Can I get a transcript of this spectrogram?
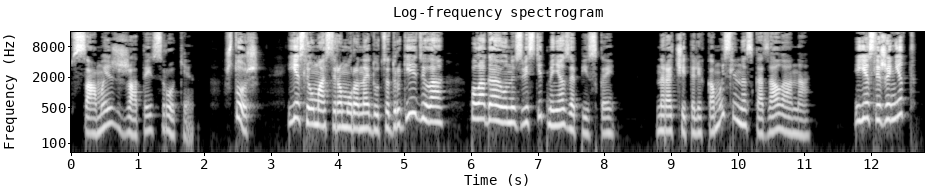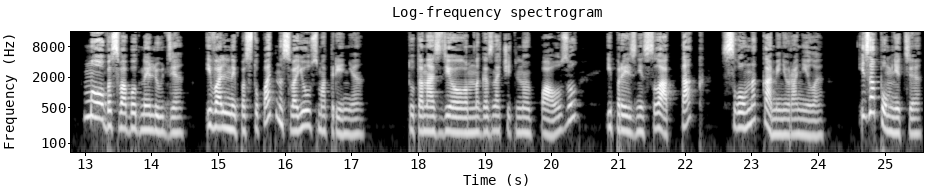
в самые сжатые сроки. Что ж, если у мастера Мура найдутся другие дела – Полагаю, он известит меня запиской», — нарочито легкомысленно сказала она. «Если же нет, мы оба свободные люди и вольны поступать на свое усмотрение». Тут она сделала многозначительную паузу и произнесла так, словно камень уронила. «И запомните,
